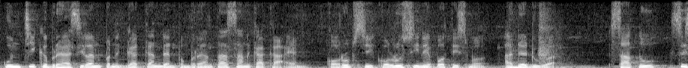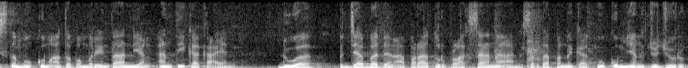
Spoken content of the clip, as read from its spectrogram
kunci keberhasilan penegakan dan pemberantasan KKN, korupsi, kolusi, nepotisme ada dua. Satu, sistem hukum atau pemerintahan yang anti KKN. Dua, pejabat dan aparatur pelaksanaan serta penegak hukum yang jujur,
